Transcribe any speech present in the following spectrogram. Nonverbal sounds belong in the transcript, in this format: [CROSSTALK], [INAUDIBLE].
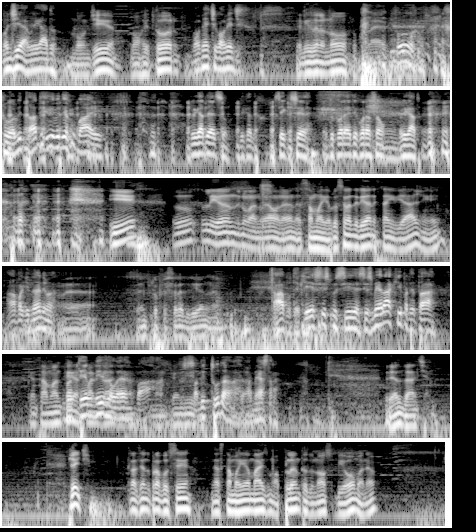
Bom dia, obrigado. Bom dia, bom retorno. Igualmente, igualmente. Feliz ano novo, [LAUGHS] colega. Pô, o homem tá tem que me derrubar. Obrigado, Edson. Obrigado. Sei que você é do Coreia de coração. Obrigado. [LAUGHS] e o Leandro Manuel, né, nessa manhã. A professora Adriana está em viagem, hein? Ah, magnânima. É, grande professora Adriana, né? Ah, vou ter que se, se, se esmerar aqui para tentar Tentar manter, manter o nível, né? Bah, Manter o nível. sabe tudo a, a mestra. Verdade. Gente, trazendo para você nesta manhã mais uma planta do nosso bioma, né?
